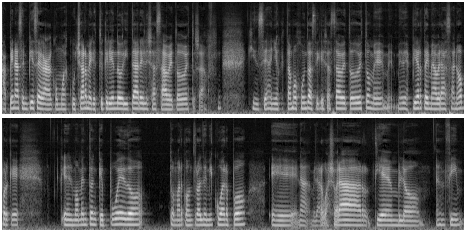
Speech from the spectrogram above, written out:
apenas empiece a como a escucharme que estoy queriendo gritar, él ya sabe todo esto, ya 15 años que estamos juntos, así que ya sabe todo esto, me, despierta y me abraza, ¿no? Porque en el momento en que puedo tomar control de mi cuerpo, eh, nada, me largo a llorar, tiemblo, en fin.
